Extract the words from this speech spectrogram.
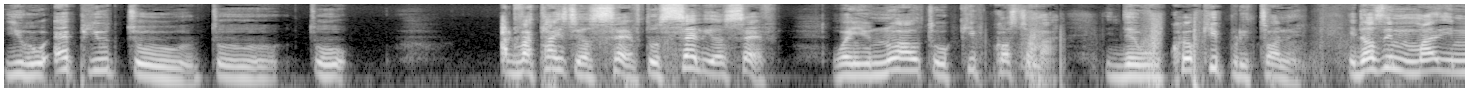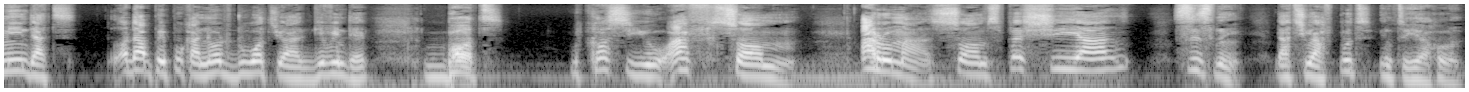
It will help you to to to advertise yourself, to sell yourself. When you know how to keep customer, they will keep returning. It doesn't mean that other people cannot do what you are giving them, but because you have some aroma, some special seasoning that you have put into your own.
